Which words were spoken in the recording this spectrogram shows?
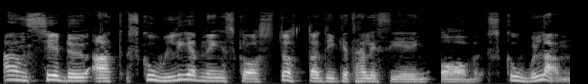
anser du att skolledning ska stötta digitalisering av skolan?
